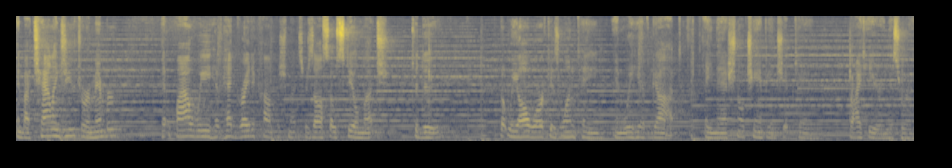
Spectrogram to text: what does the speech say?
and by challenging you to remember that while we have had great accomplishments, there's also still much to do. But we all work as one team, and we have got a national championship team right here in this room.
